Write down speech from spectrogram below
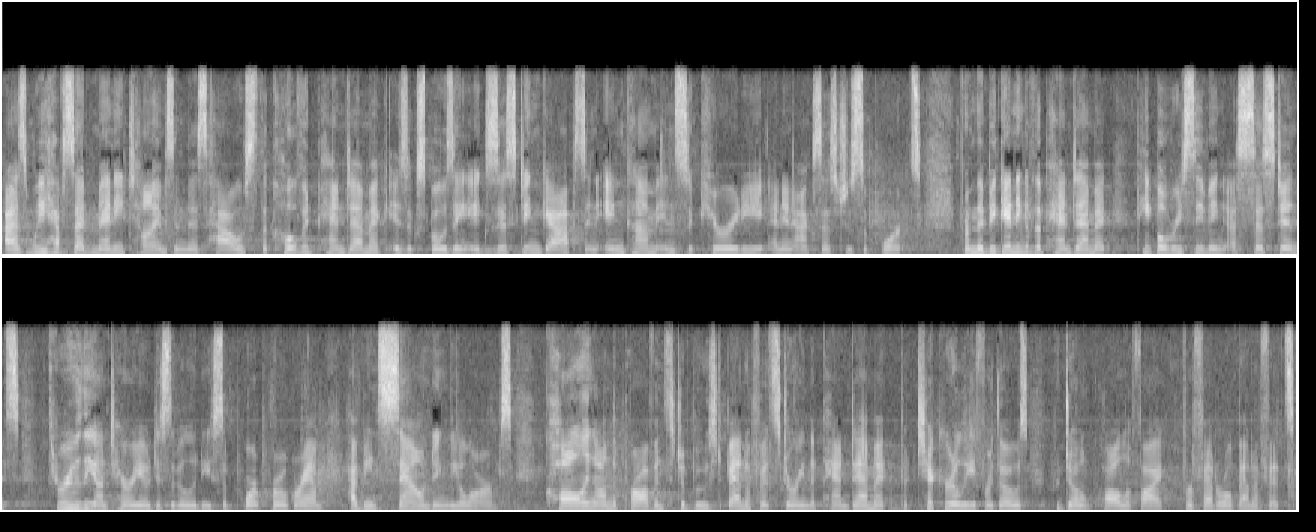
As we have said many times in this House, the COVID pandemic is exposing existing gaps in income, insecurity, and in access to supports. From the beginning of the pandemic, people receiving assistance through the Ontario Disability Support Program have been sounding the alarms, calling on the province to boost benefits during the pandemic, particularly for those who don't qualify for federal benefits.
